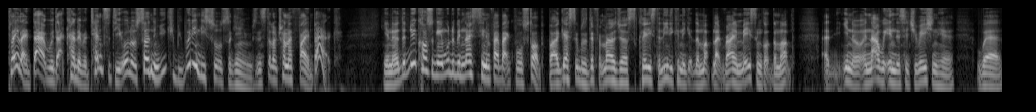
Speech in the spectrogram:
play like that with that kind of intensity, all of a sudden you could be winning these sorts of games instead of trying to fight back. You know, the Newcastle game would have been nice to see him fight back full stop, but I guess it was a different manager. Clearly, Stellini couldn't get them up like Ryan Mason got them up. Uh, you know, and now we're in the situation here where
